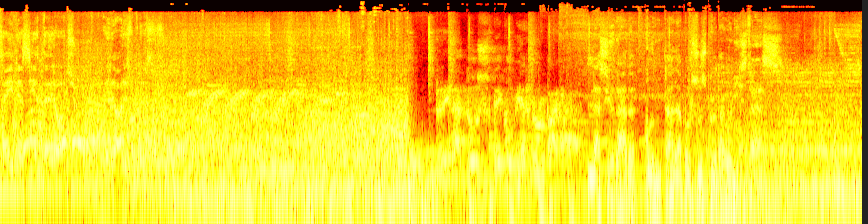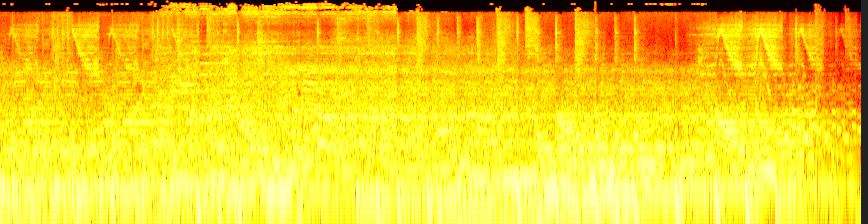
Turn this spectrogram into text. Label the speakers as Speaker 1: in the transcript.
Speaker 1: 6, de 7, de 8. Hay de varios precios.
Speaker 2: Relatos de gobierno urbano. La ciudad contada por sus protagonistas.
